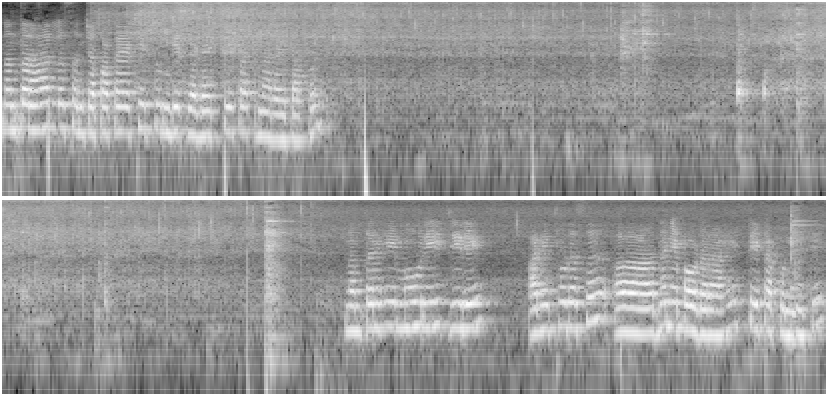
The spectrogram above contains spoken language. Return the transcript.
नंतर हा लसणच्या पाकळ्या ठेचून घेतलेल्या आहेत ते टाकणार आहेत आपण. नंतर हे मोहरी जिरे आणि थोडंसं धने पावडर आहे ते टाकून घेते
